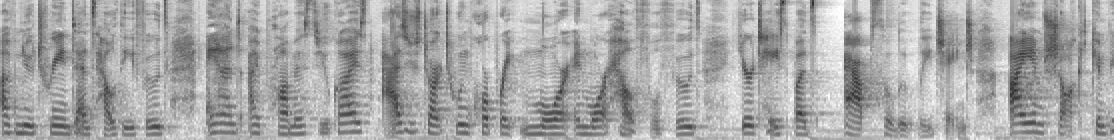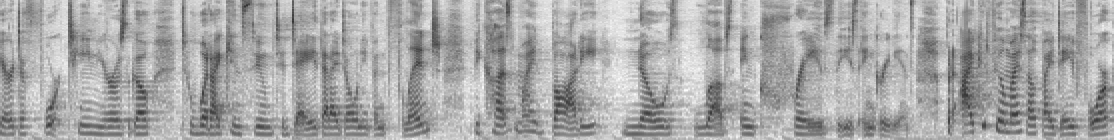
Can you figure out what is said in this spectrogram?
of nutrient dense healthy foods. And I promise you guys, as you start to incorporate more and more healthful foods, your taste buds absolutely change. I am shocked compared to 14 years ago to what I consume today that I don't even flinch because my body knows, loves, and craves these ingredients. But I could feel myself by day four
